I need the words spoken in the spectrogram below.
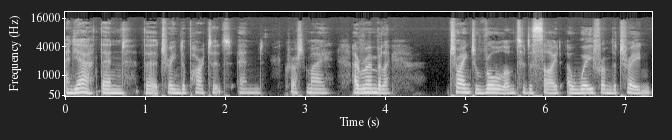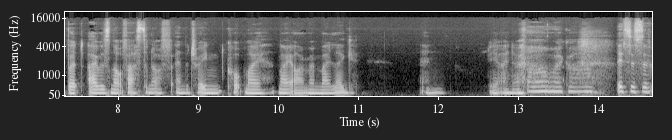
and yeah, then the train departed and crushed my. I remember like trying to roll onto the side away from the train, but I was not fast enough, and the train caught my my arm and my leg, and yeah, I know. Oh my god, this is a,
